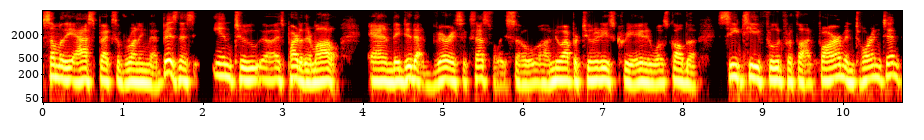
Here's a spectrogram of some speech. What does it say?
some of the aspects of running that business into uh, as part of their model. And they did that very successfully. So uh, new opportunities created what's called the ct food for thought farm in torrington.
